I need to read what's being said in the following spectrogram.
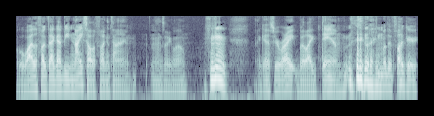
well, why the fuck do I gotta be nice all the fucking time? And I was like, well, I guess you're right, but like, damn, like motherfucker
